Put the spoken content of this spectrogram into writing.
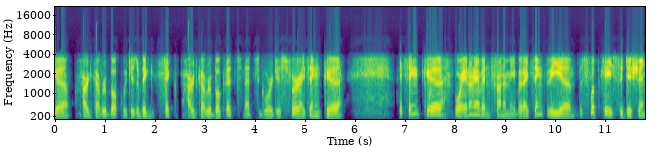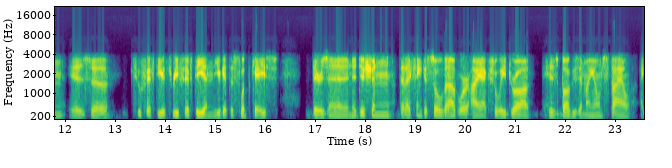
uh, hardcover book, which is a big, thick hardcover book that's that's gorgeous. For I think. Uh, I think, uh, boy, I don't have it in front of me, but I think the uh, the slipcase edition is uh, 250 or 350 and you get the slipcase. There's an edition that I think is sold out where I actually draw his bugs in my own style. I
